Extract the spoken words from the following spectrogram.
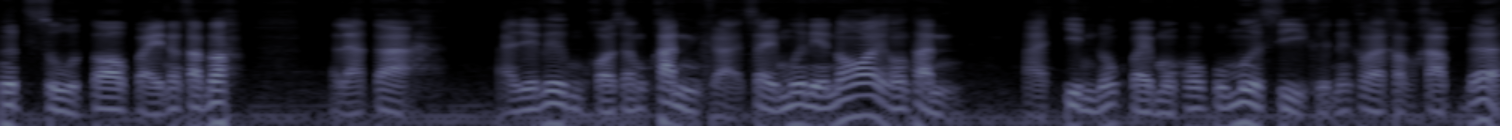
ฮึดสู่ต่อไปนะครับเนาะแล้วก็อาจจะลืมขอสำคัญกับใส่มือน้อยของท่านอาจิ้มลงไปมองหัวปุ่มมือสี่ขึ้นนะครับครับครับเด้อ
